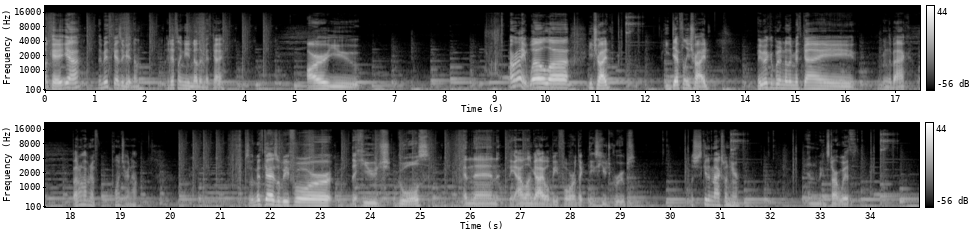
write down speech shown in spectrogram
Okay, yeah. The myth guys are getting them. I definitely need another myth guy. Are you... Alright, well, uh, he tried. He definitely tried. Maybe I could put another myth guy in the back. But I don't have enough points right now. So the myth guys will be for the huge ghouls. And then the Avalon guy will be for like these huge groups. Let's just get a max one here. And we can start with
